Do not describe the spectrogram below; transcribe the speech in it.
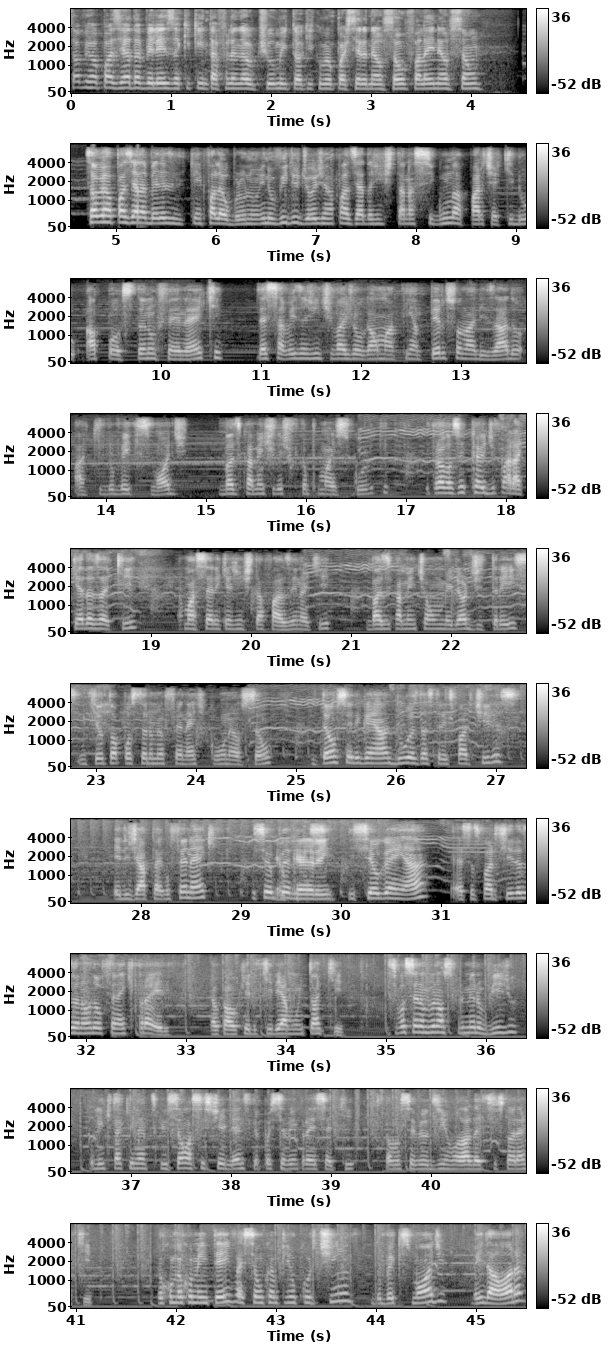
Salve rapaziada, beleza? Aqui quem tá falando é o Tchumi, tô aqui com meu parceiro Nelson. Fala aí, Nelson. Salve rapaziada, beleza? Quem fala é o Bruno. E no vídeo de hoje, rapaziada, a gente tá na segunda parte aqui do Apostando Fenec. Dessa vez a gente vai jogar um mapinha personalizado aqui do Bakes Mod. Basicamente deixa o campo mais curto. E pra você que caiu de paraquedas aqui, é uma série que a gente tá fazendo aqui. Basicamente é um melhor de três, em que eu tô apostando meu Fenec com o Nelson. Então se ele ganhar duas das três partidas, ele já pega o Fenec. E se eu, Eu quero, hein? E se eu ganhar essas partidas, eu não dou o Fenec pra ele. É o carro que ele queria muito aqui. E se você não viu nosso primeiro vídeo, o link tá aqui na descrição, assiste ele antes, depois você vem pra esse aqui, pra você ver o desenrolar dessa história aqui. Então como eu comentei, vai ser um campinho curtinho do Bakes Mod, bem da hora.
